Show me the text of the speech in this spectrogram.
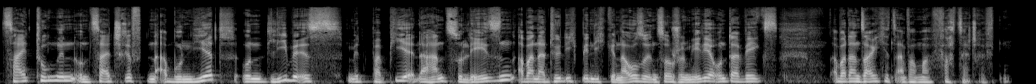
Zeitungen und Zeitschriften abonniert und liebe es, mit Papier in der Hand zu lesen. Aber natürlich bin ich genauso in Social Media unterwegs. Aber dann sage ich jetzt einfach mal Fachzeitschriften.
